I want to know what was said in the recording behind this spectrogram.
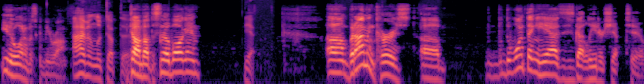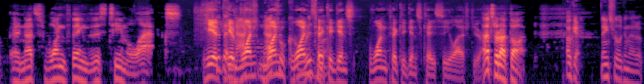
either one of us could be wrong. I haven't looked up the. You talking about the snowball game? Yeah. Um, but I'm encouraged. Uh, the one thing he has is he's got leadership too, and that's one thing that this team lacks. He had, he had nat- one, one, one pick against one pick against KC last year. That's what I thought. Okay, thanks for looking that up.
